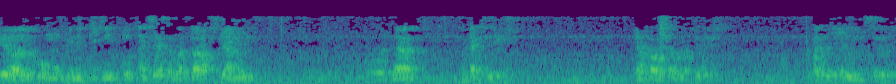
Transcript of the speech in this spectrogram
إيه رأيكم؟ ممكن ال kidney تكون أساسا ما بتعرفش تعمل ها activation يعني ما بتعرفش تعمل activation حد يحل المشكلة دي؟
